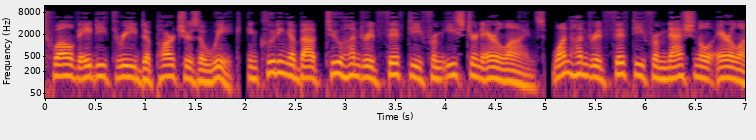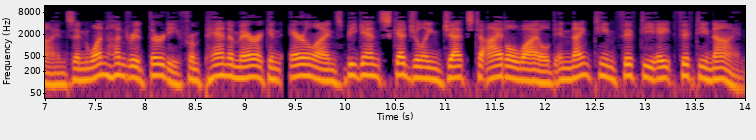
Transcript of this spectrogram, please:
1283 departures a week, including about 250 from Eastern Airlines, 150 from National Airlines and 130 from Pan American. Airlines began scheduling jets to Idlewild in 1958–59.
